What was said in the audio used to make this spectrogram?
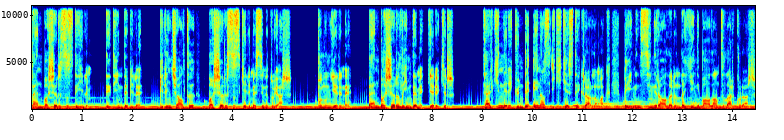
Ben başarısız değilim dediğinde bile bilinçaltı başarısız kelimesini duyar. Bunun yerine ben başarılıyım demek gerekir. Telkinleri günde en az iki kez tekrarlamak, beynin sinir ağlarında yeni bağlantılar kurar.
